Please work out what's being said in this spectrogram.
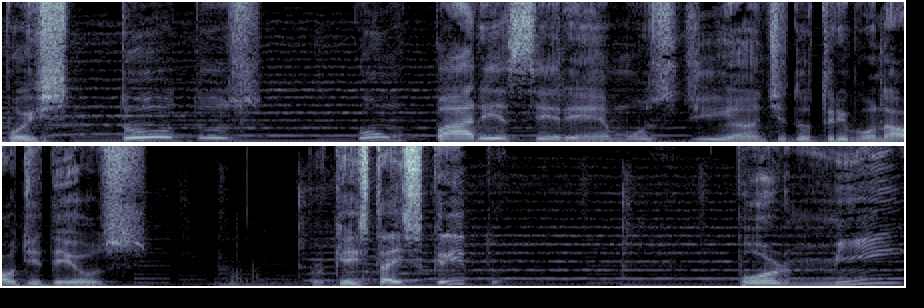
Pois todos compareceremos diante do tribunal de Deus. Porque está escrito: Por mim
